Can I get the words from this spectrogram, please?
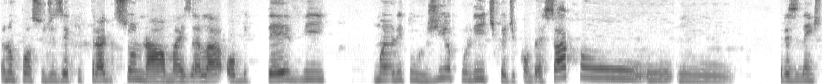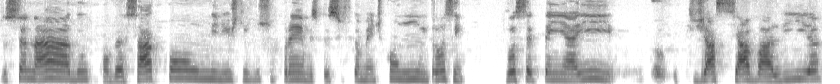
eu não posso dizer que tradicional, mas ela obteve uma liturgia política de conversar com o, o, presidente do Senado, conversar com ministros do Supremo, especificamente com um. Então, assim, você tem aí, já se avalia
